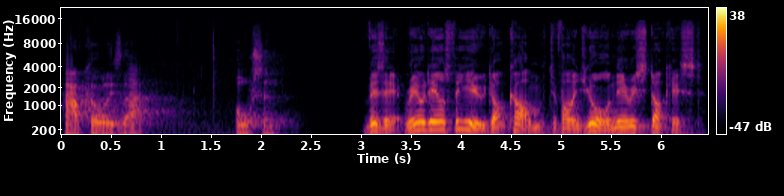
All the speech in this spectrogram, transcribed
How cool is that? Awesome. Visit realdealsforyou.com to find your nearest stockist.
